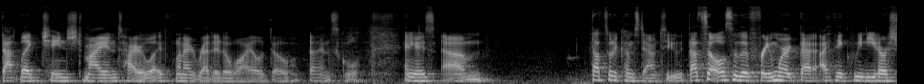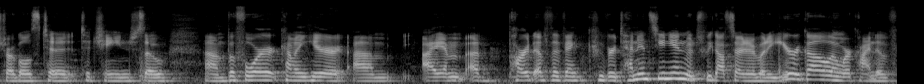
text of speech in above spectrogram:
that like changed my entire life when I read it a while ago uh, in school. Anyways. Um, that's what it comes down to. That's also the framework that I think we need our struggles to, to change. So um, before coming here, um, I am a part of the Vancouver Tenants Union, which we got started about a year ago, and we're kind of,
